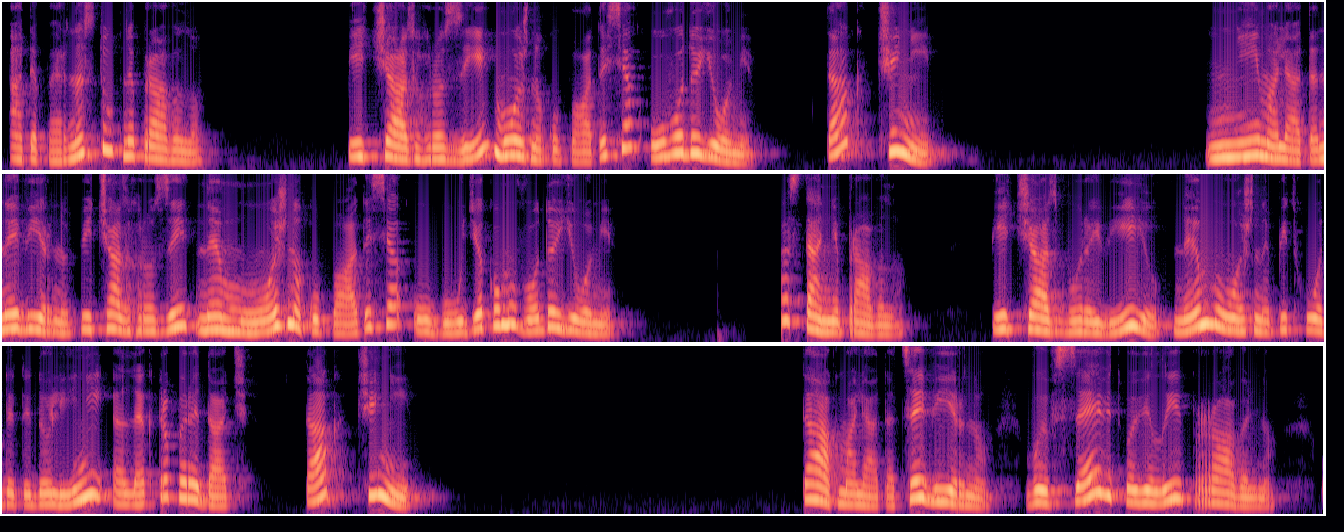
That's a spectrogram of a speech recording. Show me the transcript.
А тепер наступне правило. Під час грози можна купатися у водойомі. Так чи ні? Ні, малята, невірно. Під час грози не можна купатися у будь-якому водойомі. Останнє правило. Під час буревію не можна підходити до ліній електропередач. Так чи ні? Так, малята, це вірно. Ви все відповіли правильно.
